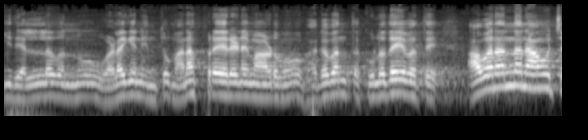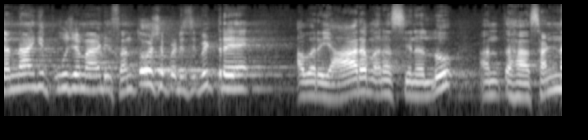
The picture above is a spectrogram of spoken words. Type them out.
ಇದೆಲ್ಲವನ್ನು ಒಳಗೆ ನಿಂತು ಮನಃಪ್ರೇರಣೆ ಮಾಡುವ ಭಗವಂತ ಕುಲದೇವತೆ. ಅವನನ್ನು ನಾವು ಚೆನ್ನಾಗಿ ಪೂಜೆ ಮಾಡಿ ಸಂತೋಷಪಡಿಸಿ ಬಿಟ್ಟರೆ ಅವರ ಯಾರ ಮನಸ್ಸಿನಲ್ಲೂ ಅಂತಹ ಸಣ್ಣ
